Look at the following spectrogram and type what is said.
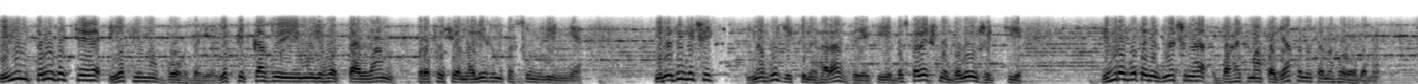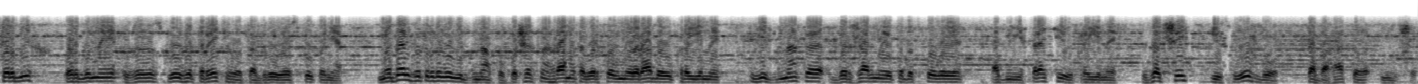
І він трудиться, як йому Бог дає, як підказує йому його талант, професіоналізм та сумління. І не дивлячись на будь-які негаразди, які безперечно були в житті, його робота відзначена багатьма подяками та нагородами. Серед них ордени за заслуги третього та другого ступеня, медаль за трудову відзнаку, почесна грамота Верховної Ради України, відзнака Державної податкової адміністрації України за честь і службу та багато інших.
